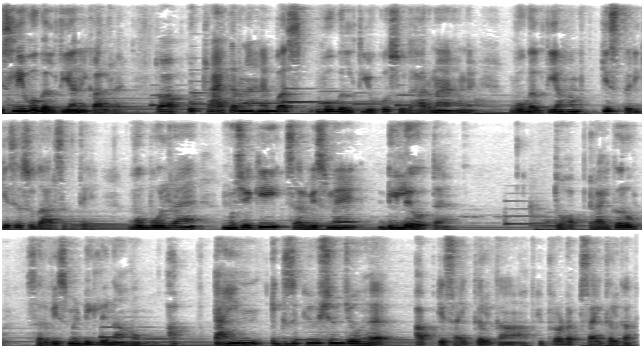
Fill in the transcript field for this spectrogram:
इसलिए वो गलतियाँ निकाल रहा है। तो आपको ट्राई करना है, बस वो गलतियों को सुधारना है हमें। वो गलतियाँ हम किस तरीके से सुधार सकते हैं? वो बोल रहा है, मुझे कि सर्विस में डिले होता है। तो आप ट्राई करो सर्विस में डिले ना हो। आप टाइम एग्जीक्यूशन जो है आपके साइकिल का, आपकी प्रोडक्ट साइकिल का,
